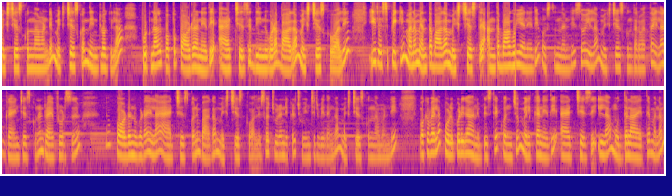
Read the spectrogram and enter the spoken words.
మిక్స్ చేసుకుందామండి. మిక్స్ చేసుకొని దీంట్లోకి ఇలా పుట్నాల పప్పు పౌడర్ అనేది యాడ్ చేసి దీన్ని కూడా బాగా మిక్స్ చేసుకోవాలి. ఈ రెసిపీకి మనం ఎంత బాగా మిక్స్ చేస్తే అంత బాగా అనేది వస్తుందండి. సో ఇలా మిక్స్ చేసుకున్న తర్వాత ఇలా గ్రైండ్ చేసుకుని డ్రై ఫ్రూట్స్ పౌడర్ను కూడా ఇలా యాడ్ చేసుకొని బాగా మిక్స్ చేసుకోవాలి. సో చూడండి ఇక్కడ చూపించిన విధంగా మిక్స్ చేసుకుందామండి. ఒకవేళ పొడి పొడిగా అనిపిస్తే కొంచెం మిల్క్ అనేది యాడ్ చేసి ఇలా ముద్దలా అయితే మనం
